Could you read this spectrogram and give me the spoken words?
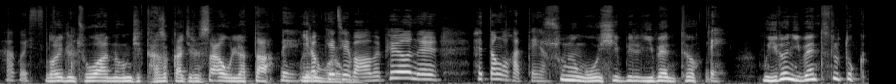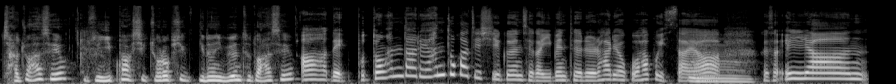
하고 있습니다. 너희들 좋아하는 음식 다섯 가지를 쌓아 올렸다. 네뭐 이렇게 제 마음을 표현을 했던 것 같아요. 수능 50일 이벤트. 네. 뭐 이런 이벤트들도 자주 하세요? 무슨 입학식, 졸업식 이런 이벤트도 하세요? 아, 네. 보통 한 달에 한두 가지씩은 제가 이벤트를 하려고 하고 있어요. 음. 그래서 1년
